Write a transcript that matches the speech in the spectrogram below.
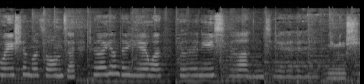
为什么总在这样的夜晚和你相见？明明是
